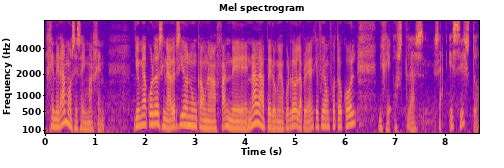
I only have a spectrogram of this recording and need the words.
generamos esa imagen. Yo me acuerdo, sin haber sido nunca una fan de nada, pero me acuerdo la primera vez que fui a un fotocall, dije, ostras, o sea, es esto.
